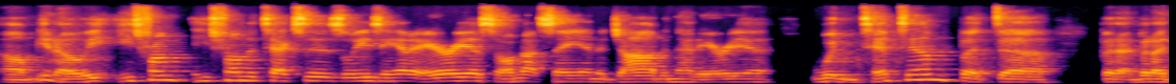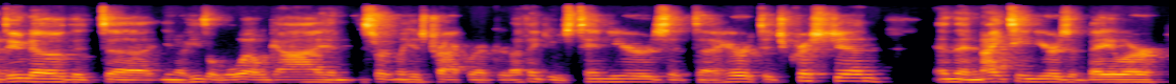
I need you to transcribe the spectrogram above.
um, you know he, he's from he's from the Texas Louisiana area, so I'm not saying a job in that area wouldn't tempt him, but uh, but but I do know that uh, you know he's a loyal guy, and certainly his track record. I think he was 10 years at uh, Heritage Christian and then 19 years at Baylor.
